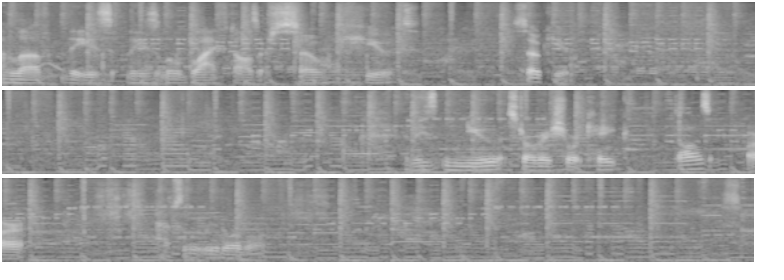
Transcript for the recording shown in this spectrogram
I love these. These little Blythe dolls are so cute. So cute. These new strawberry shortcake dolls are absolutely adorable. So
